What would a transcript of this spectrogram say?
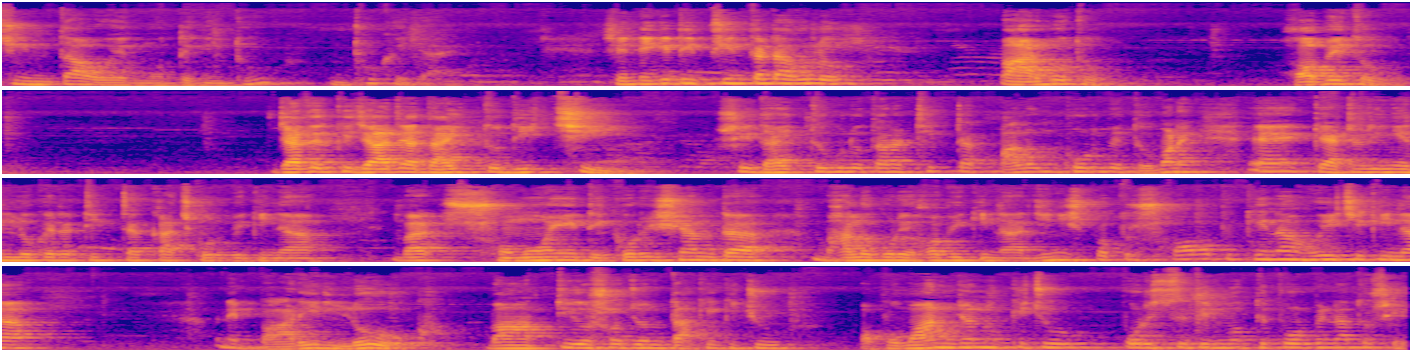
চিন্তাও এর মধ্যে কিন্তু ঢুকে যায়। সেই নেগেটিভ চিন্তাটা হলো, পারব তো? হবে তো? যাদেরকে যা যা দায়িত্ব দিচ্ছি, সেই দায়িত্বগুলো তারা ঠিকঠাক পালন করবে তো? মানে ক্যাটারিংয়ের লোকেরা ঠিকঠাক কাজ করবে কি না বা সময়ে ডেকোরেশনটা ভালো করে হবে কি না জিনিসপত্র সব কেনা হয়েছে কি না মানে বাড়ির লোক বা আত্মীয় স্বজন তাকে কিছু অপমানজনক কিছু পরিস্থিতির মধ্যে পড়বে না তো সে?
